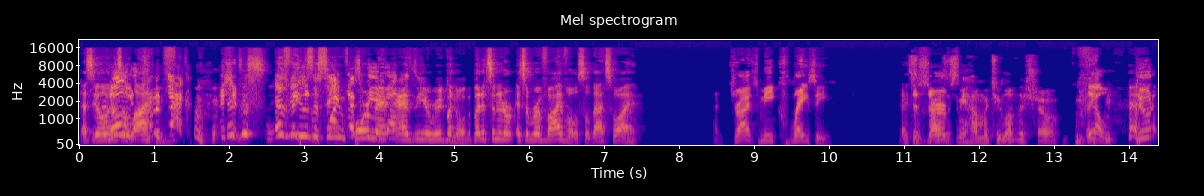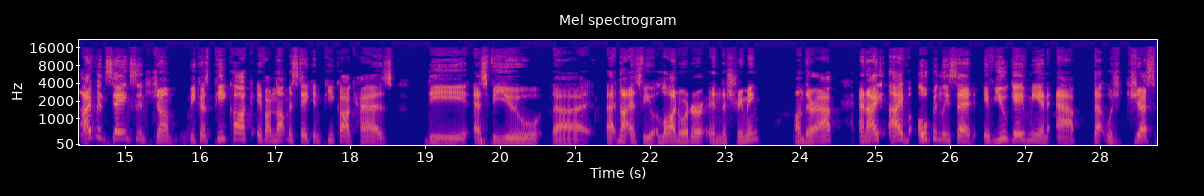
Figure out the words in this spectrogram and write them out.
That's the only one No, that's it's alive. coming back. They it's should. the, SVU is the same wipe SVU format as the original. but but it's an it's a revival, so that's why. It drives me crazy. It It deserves surprises me how much you love this show. Yo, dude, I've been saying since Jump because Peacock, if I'm not mistaken, Peacock has the SVU, uh, uh, not SVU, Law and Order in the streaming on their app, and I I've openly said if you gave me an app that was just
